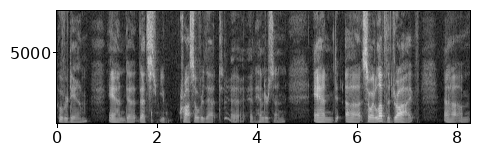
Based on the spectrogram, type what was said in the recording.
Hoover Dam, and uh, that's you cross over that uh, at Henderson, and uh, so I love the drive. Um,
